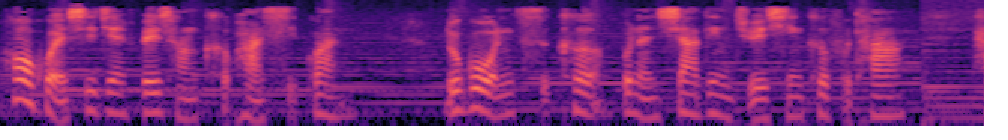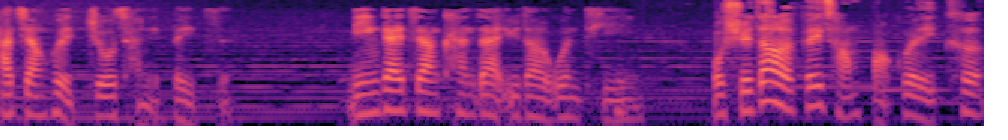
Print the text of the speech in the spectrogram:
后悔是一件非常可怕的习惯。如果你此刻不能下定决心克服它，它将会纠缠你一辈子。你应该这样看待遇到的问题。我学到了非常宝贵的一课，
